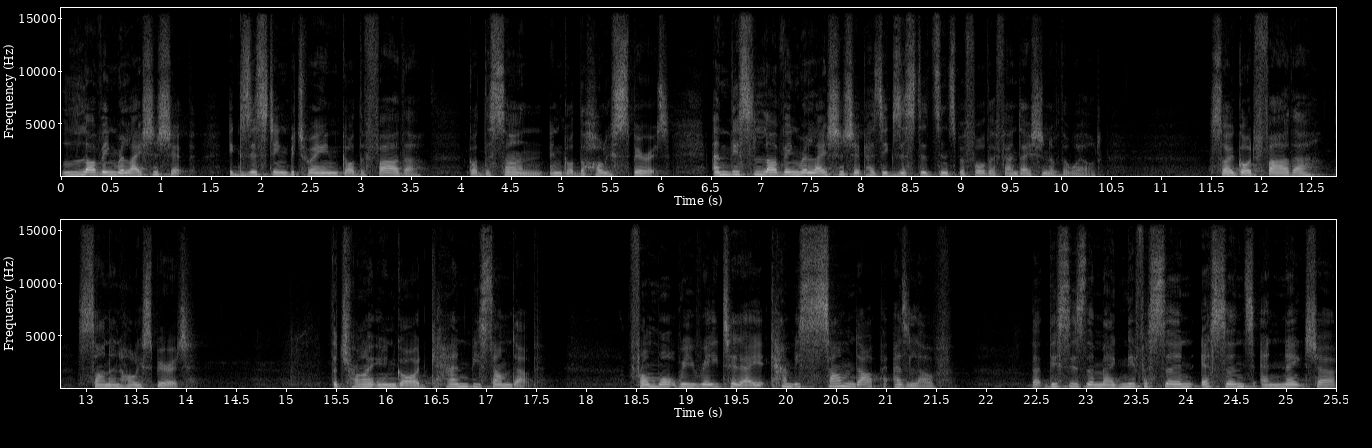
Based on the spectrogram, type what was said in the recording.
loving relationship existing between God the Father, God the Son, and God the Holy Spirit. And this loving relationship has existed since before the foundation of the world. So, God Father, Son, and Holy Spirit, the triune God, can be summed up. From what we read today, it can be summed up as love that this is the magnificent essence and nature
